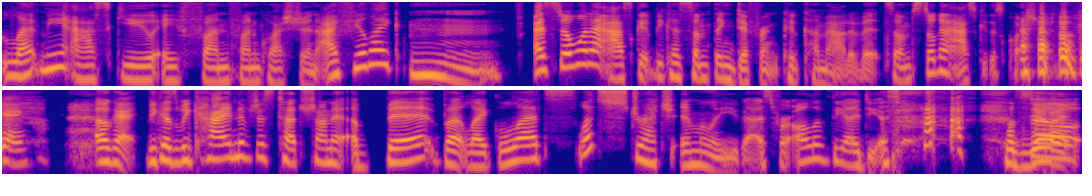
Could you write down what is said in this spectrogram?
let me ask you a fun, fun question. I feel like mm, I still want to ask it because something different could come out of it. So I'm still going to ask you this question. okay. Okay, because we kind of just touched on it a bit, but like let's let's stretch Emily, you guys, for all of the ideas. let's so, do it.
